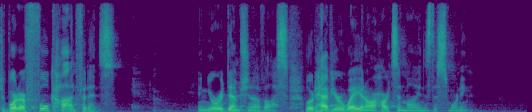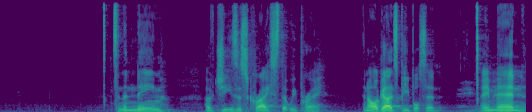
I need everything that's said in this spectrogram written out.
to toward our full confidence in your redemption of us. Lord, have your way in our hearts and minds this morning. It's in the name of Jesus Christ that we pray. And all God's people said, Amen. Amen.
